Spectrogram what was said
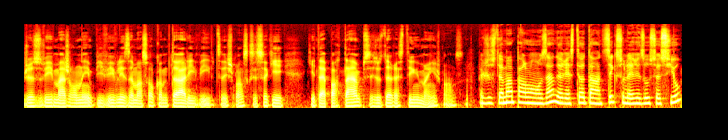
juste vivre ma journée puis vivre les émotions comme tu as à les vivre. Je pense que c'est ça qui est, qui est important, puis c'est juste de rester humain, je pense. Ben, justement, parlons-en de rester authentique sur les réseaux sociaux.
